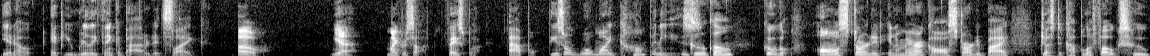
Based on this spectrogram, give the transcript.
You know, if you really think about it, it's like, oh, yeah, Microsoft, Facebook, Apple. These are worldwide companies. Google. Google all started in America, all started by just a couple of folks who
